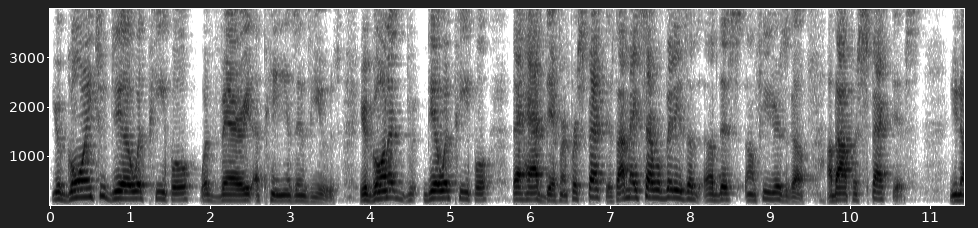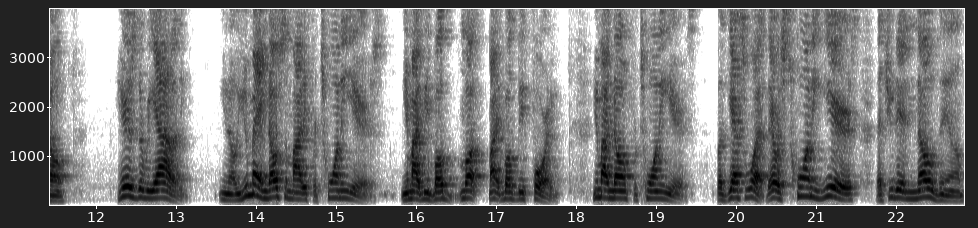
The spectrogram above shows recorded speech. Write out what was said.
you're going to deal with people with varied opinions and views. You're going to deal with people that have different perspectives. I made several videos of, of this um, a few years ago about perspectives. You know, here's the reality. You know, you may know somebody for 20 years. You might be both might both be 40. You might know them for 20 years. But guess what? There was 20 years that you didn't know them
